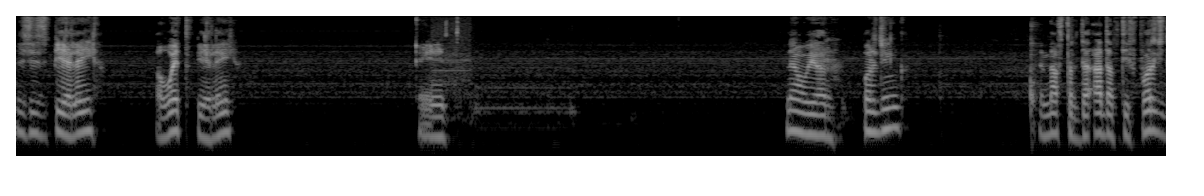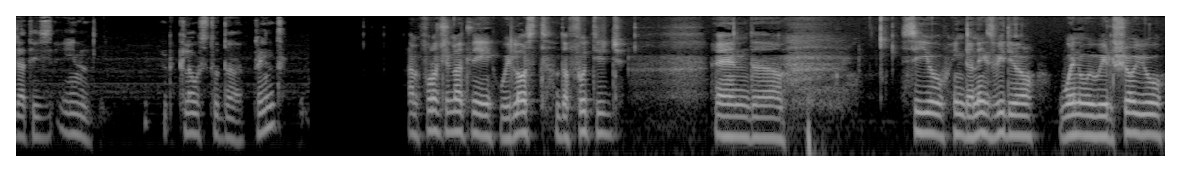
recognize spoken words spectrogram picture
This is PLA, a wet PLA. It now we are purging and after the adaptive purge that is in close to the print unfortunately we lost the footage. And uh, see you in the next video when we will show you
